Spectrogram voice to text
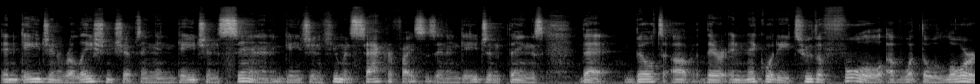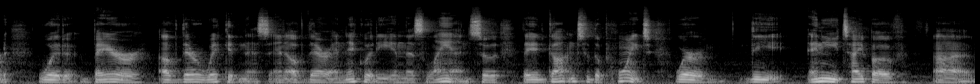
engage in relationships and engage in sin and engage in human sacrifices and engage in things that built up their iniquity to the full of what the Lord would bear of their wickedness and of their iniquity in this land. So they had gotten to the point where the any type of uh,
